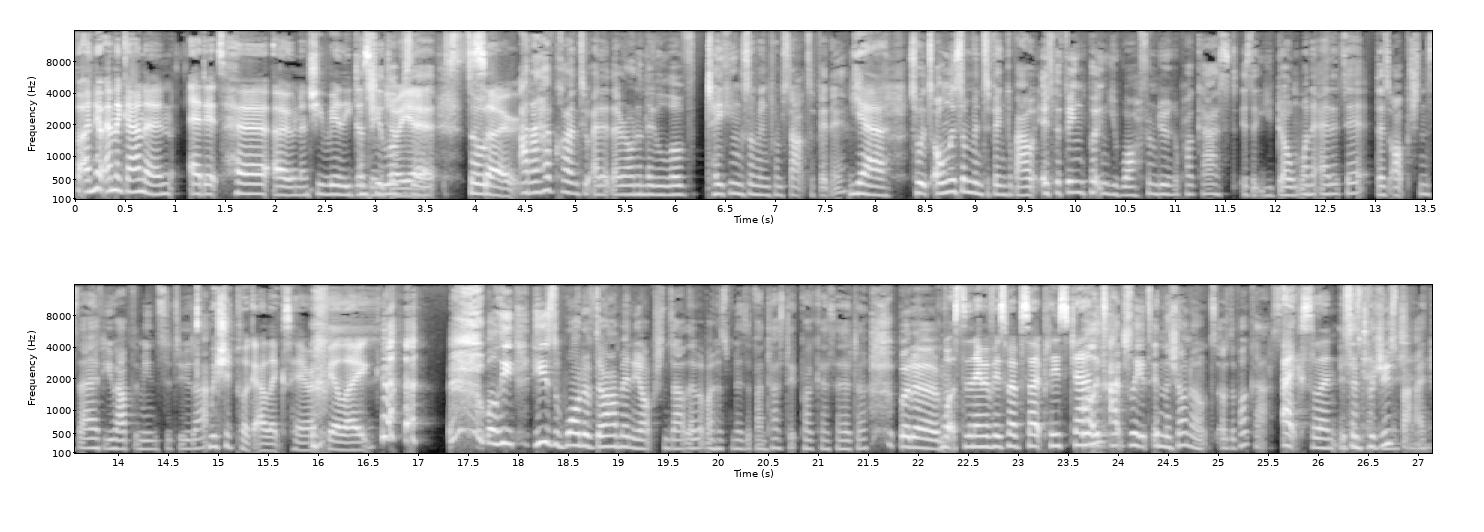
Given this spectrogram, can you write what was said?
But I know Emma Gannon edits her own and she really does And she enjoy loves it. it. So, so and I have clients who edit their own and they love taking something from start to finish. yeah. So it's only something to think about. If the thing putting you off from doing a podcast is that you don't want to edit it, there's options there if you have the means to do that. We should plug Alex here. I feel like well, he he's one of there are many options out there, but my husband is a fantastic podcast editor. But um, what's the name of his website, please, Jen? well, it's actually it's in the show notes of the podcast. Excellent. It says produced by.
